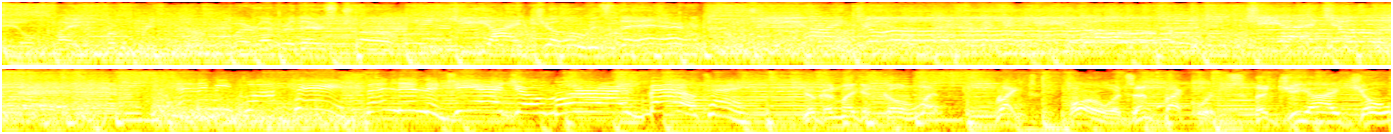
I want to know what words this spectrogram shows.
He'll fight for freedom wherever there's trouble. G.I. Joe is there. Battle tank! You can make it go left, right, forwards, and backwards. The G.I. Joe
